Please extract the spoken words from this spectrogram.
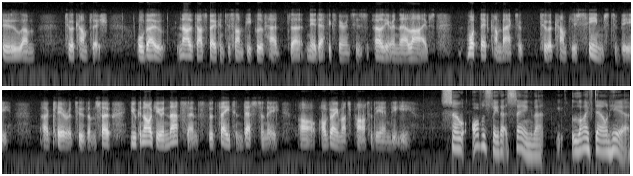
to um, to accomplish. Although now that I've spoken to some people who've had uh, near-death experiences earlier in their lives, what they've come back to to accomplish seems to be uh, clearer to them. So you can argue in that sense that fate and destiny are, are very much part of the NDE. So obviously that's saying that life down here,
